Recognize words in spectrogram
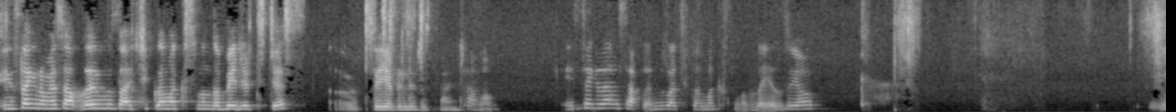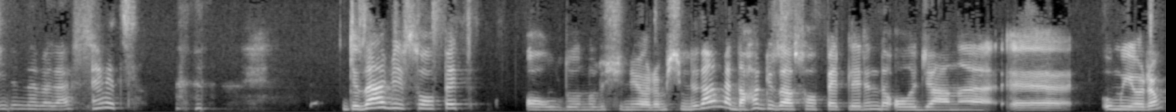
Instagram hesaplarımızı açıklama kısmında belirteceğiz. Diyebiliriz bence. Tamam. Instagram hesaplarımız açıklama kısmında yazıyor. İyi dinlemeler. Evet. Güzel bir sohbet olduğunu düşünüyorum şimdiden ve daha güzel sohbetlerin de olacağını e, umuyorum.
